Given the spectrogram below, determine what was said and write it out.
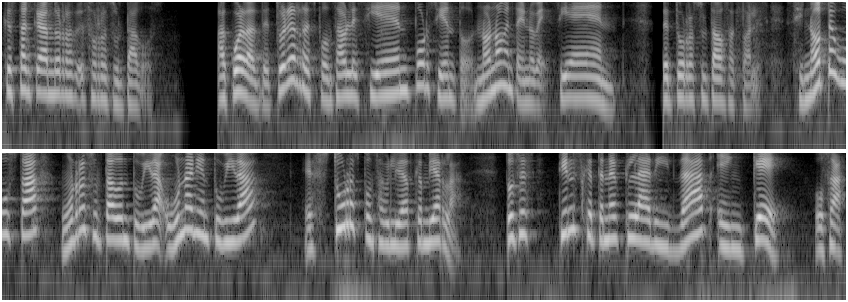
que están creando esos resultados? Acuérdate, tú eres responsable 100%, no 99, 100 de tus resultados actuales. Si no te gusta un resultado en tu vida, un área en tu vida, es tu responsabilidad cambiarla. Entonces, tienes que tener claridad en qué. O sea,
